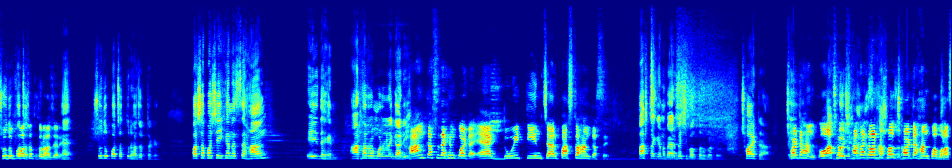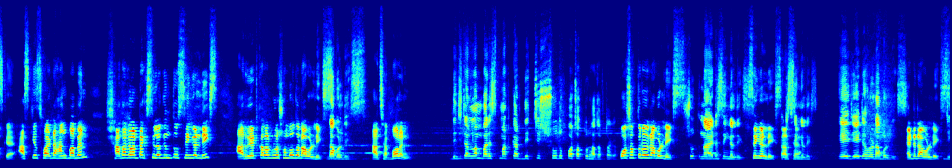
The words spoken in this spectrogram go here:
শুধু 75,000 হ্যাঁ শুধু পঁচাত্তর হাজার টাকা। পাশাপাশি এখানে আছে হাং এই দেখেন আঠারো মডেলের গাড়ি। হাঙ্ক আছে দেখেন কয়টা? এক দুই তিন চার পাঁচটা হাঙ্ক আছে। পাঁচটা কেন ভাই? আর বেশি বলতে হবে তো। ছয়টা। ছয়টা হাঙ্ক। ও আচ্ছা ওই সাদা কালারটা সহ ছয়টা হাঙ্ক পাবো আজকে। আজকে ছয়টা হাঙ্ক পাবেন। সাদা কালারটা ছিল কিন্তু সিঙ্গেল ডিস্ক আর রেড কালারগুলো সম্ভবত ডাবল ডিস্ক ডাবল ডিস্ক আচ্ছা বলেন। ডিজিটাল নাম্বার স্মার্ট কার্ড দিচ্ছি শুধু পঁচাত্তর হাজার টাকা। পঁচাত্তর ডাবল ডিস্ক না এটা সিঙ্গেল ডিস্ক সিঙ্গেল ডিস্ক আর সিঙ্গেল ডিস্ক এই যে এটা হলো ডাবল ডিস্ক এটা ডাবল ডিস্ক জি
